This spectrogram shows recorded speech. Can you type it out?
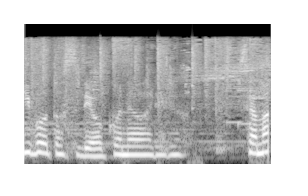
キボトスで行われるさま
